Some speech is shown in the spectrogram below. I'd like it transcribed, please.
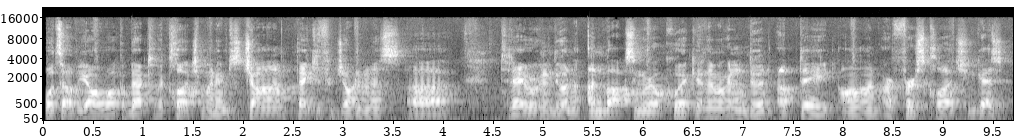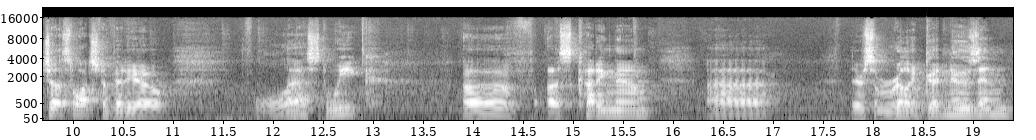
What's up y'all? Welcome back to The Clutch. My name is Jon. Thank you for joining us. Uh, today we're going to do an unboxing real quick and then we're going to do an update on our first clutch. You guys just watched a video last week of us cutting them. Uh, there's some really good news in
